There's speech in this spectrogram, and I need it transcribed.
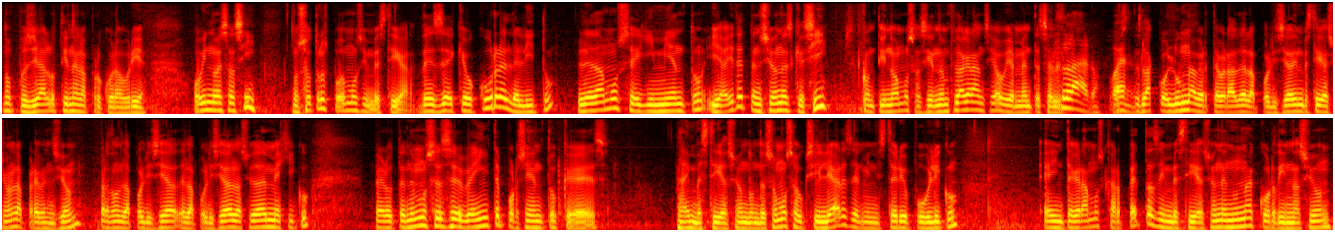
No, pues ya lo tiene la Procuraduría. Hoy no es así. Nosotros podemos investigar. Desde que ocurre el delito, le damos seguimiento y hay detenciones que sí, continuamos haciendo en flagrancia, obviamente es, el, Claro, es- bueno. es la columna vertebral de la Policía de Investigación, la prevención, perdón, la policía de la Policía de la Ciudad de México, pero tenemos ese 20% que es la investigación, donde somos auxiliares del Ministerio Público e integramos carpetas de investigación en una coordinación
